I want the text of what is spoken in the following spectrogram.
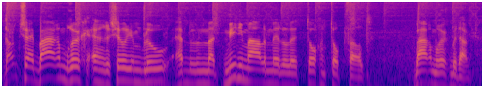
Dankzij Barenbrug en Resilient Blue hebben we met minimale middelen toch een topveld. Barenbrug bedankt.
